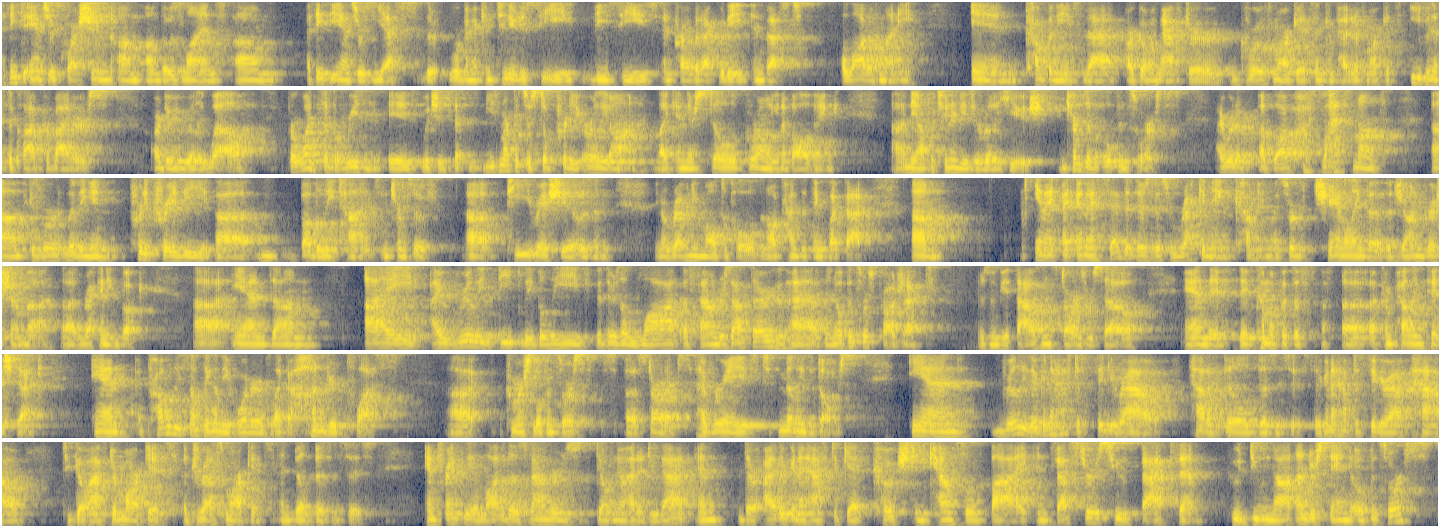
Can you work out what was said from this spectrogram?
i think to answer your question on, on those lines um, i think the answer is yes. We're going to continue to see vcs and private equity invest a lot of money in companies that are going after growth markets and competitive markets even if the cloud providers are doing really well. For one simple reason is which is that these markets are still pretty early on like and they're still growing and evolving uh, and the opportunities are really huge. In terms of open source i wrote a, a blog post last month um, because we're living in pretty crazy uh, bubbly times in terms of uh, p ratios and you know revenue multiples and all kinds of things like that. Um, and I, I, and I said that there's this reckoning coming, like sort of channeling the the John Grisham uh, uh, reckoning book, uh, and um, I I really deeply believe that there's a lot of founders out there who have an open source project. There's maybe a thousand stars or so, and they've they've come up with a, a, a compelling pitch deck, and probably something on the order of like a hundred plus uh, commercial open source uh, startups have raised millions of dollars, and really they're going to have to figure out how to build businesses. They're going to have to figure out how to go after markets, address markets, and build businesses. And frankly, a lot of those founders don't know how to do that. And they're either going to have to get coached and counseled by investors who've backed them, who do not understand open source.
